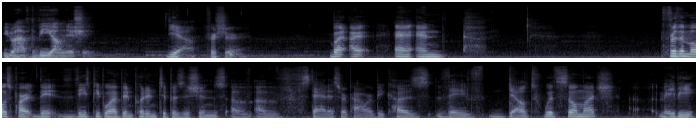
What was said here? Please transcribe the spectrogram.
You don't have to be omniscient. Yeah, for sure. But I and, and for the most part, they, these people have been put into positions of, of status or power because they've dealt with so much. Maybe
